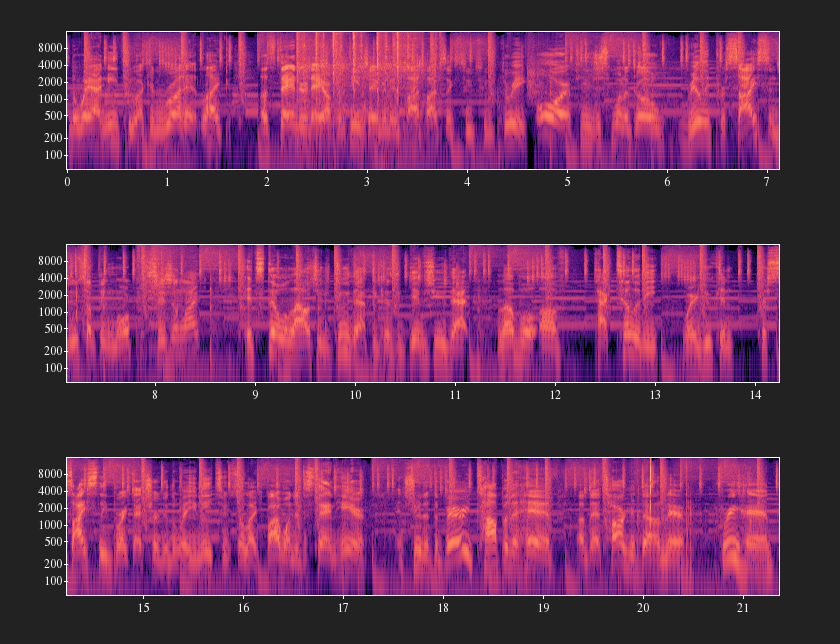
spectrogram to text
the way I need to. I can run it like a standard AR-15 chambered in 5.56 Or if you just want to go really precise and do something more precision-like, it still allows you to do that because it gives you that level of tactility where you can precisely break that trigger the way you need to. So like if I wanted to stand here and shoot at the very top of the head of that target down there, freehand,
